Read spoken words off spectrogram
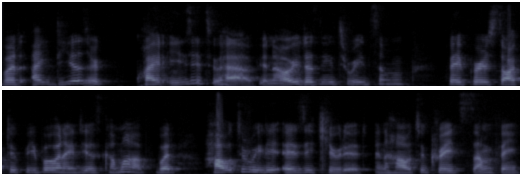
but ideas are quite easy to have, you know. You just need to read some papers, talk to people, and ideas come up. But how to really execute it and how to create something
